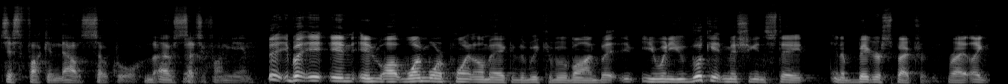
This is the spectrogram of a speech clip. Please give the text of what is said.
just fucking that was so cool. that was such a fun game. But, in in uh, one more point I'll make, and then we can move on. But you, when you look at Michigan State in a bigger spectrum, right? Like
